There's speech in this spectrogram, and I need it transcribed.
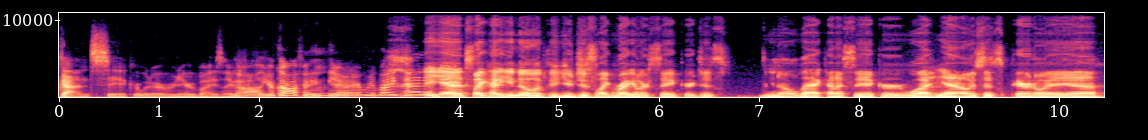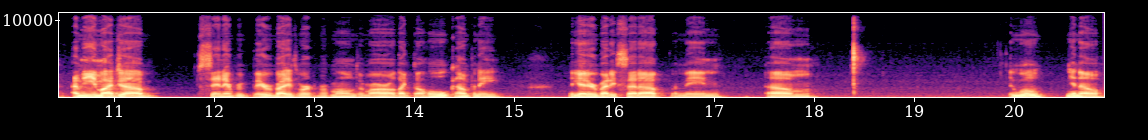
gotten sick or whatever, and everybody's like, "Oh, you're coughing." Yeah, everybody panic. Yeah, it's like, how do you know if you're just like regular sick or just you know that kind of sick or what? Mm-hmm. You know, it's just paranoia. Yeah, I mean, my job sent every everybody's working from home tomorrow. Like the whole company, they got everybody set up. I mean, um, well, you know,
